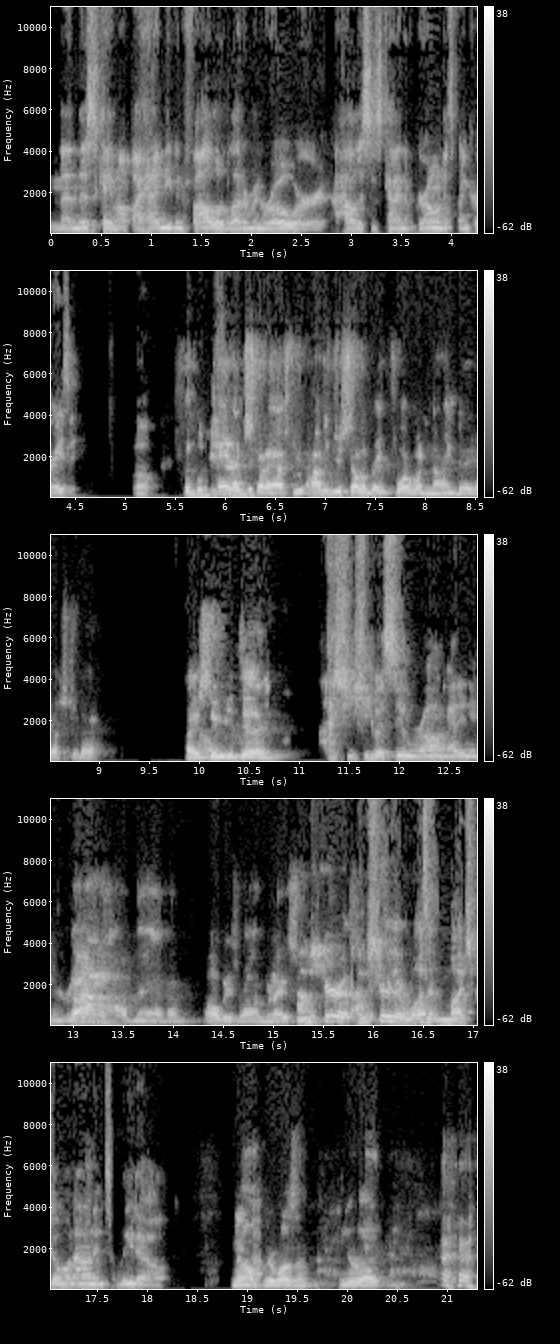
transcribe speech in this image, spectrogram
and then this came up. I hadn't even followed Letterman Row or how this has kind of grown. It's been crazy. Well, we'll sure I just got to ask you, how did you celebrate 419 Day yesterday? I assume you did. You assume wrong. I didn't even realize. Ah, man, I'm always wrong when I assume. I'm sure. I'm sure there wasn't much going on in Toledo. No, uh, there wasn't. You're right.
